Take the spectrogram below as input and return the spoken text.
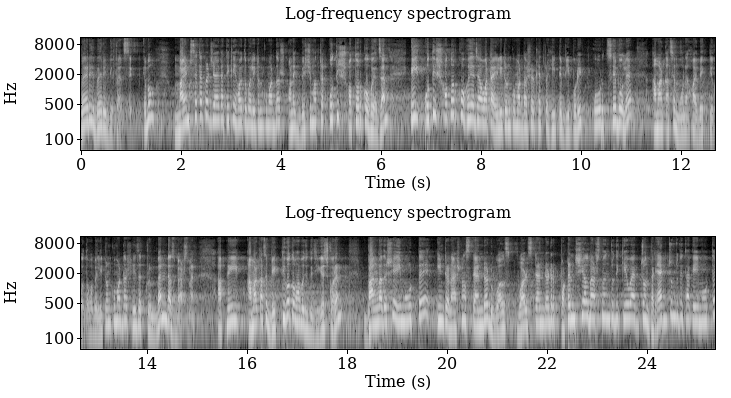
very very defensive এবং মাইন্ড সেট আপের জায়গা থেকে হয়তো বা লিটন কুমার দাস অনেক বেশি মাত্রায় অতি সতর্ক হয়ে যান। এই অতি সতর্ক হয়ে যাওয়াটাই লিটন কুমার দাসের ক্ষেত্রে হিতে বিপরীত করছে বলে আমার কাছে মনে হয় ব্যক্তিগতভাবে Liton Kumar Das is a tremendous batsman আপনি আমার কাছে ব্যক্তিগতভাবে যদি জিজ্ঞেস করেন, বাংলাদেশে এই মুহূর্তে ইন্টারন্যাশনাল স্ট্যান্ডার্ড ওয়ার্ল্ড ওয়ার্ল্ড স্ট্যান্ডার্ডের পটেনশিয়াল ব্যাটসম্যান যদি কেউ একজন থাকে, একজন যদি থাকে এই মুহূর্তে,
